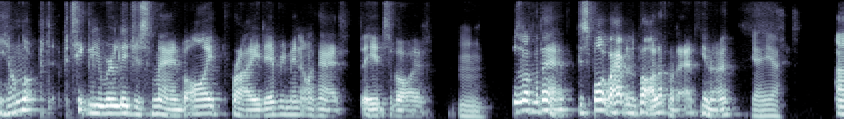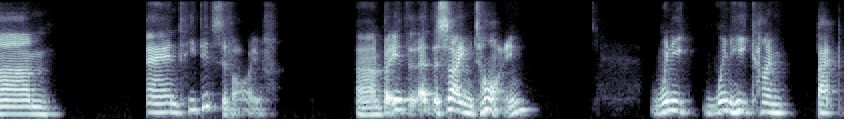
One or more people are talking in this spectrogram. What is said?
you know, I'm not a particularly religious man, but I prayed every minute I had that he'd survive. Mm. Because I love my dad, despite what happened in the part. I love my dad, you know. Yeah, yeah. Um, and he did survive. Um, but at, the- at the same time, when he when he came back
